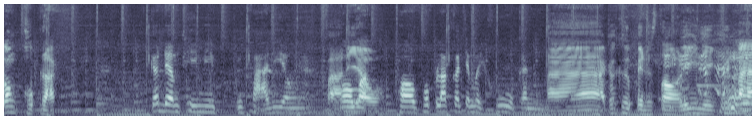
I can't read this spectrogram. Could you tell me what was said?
ต้องพบรัก ก็เดิมทีมีมีฝาเดียวนะฝาเดียว พอพอพบรักก็จะมาคู่กัน อ่าก็คือเป็นสตอรี่นี้ขึ้นมา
